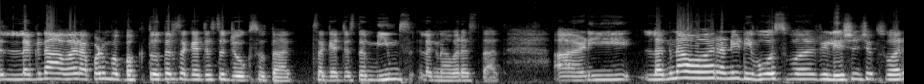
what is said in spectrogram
लग्नावर आपण बघतो तर सगळ्यात जास्त जोक्स होतात सगळ्यात जास्त मीम्स लग्नावर असतात. आणि लग्नावर आणि डिवोर्सवर रिलेशनशिप्सवर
